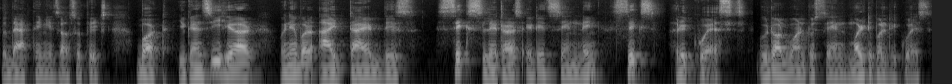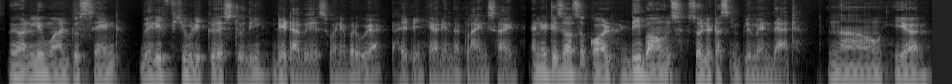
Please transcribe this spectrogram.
So that thing is also fixed. But you can see here whenever i type this six letters it is sending six requests. We don't want to send multiple requests. We only want to send very few requests to the database whenever we are typing here in the client side. And it is also called debounce so let us implement that. Now here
